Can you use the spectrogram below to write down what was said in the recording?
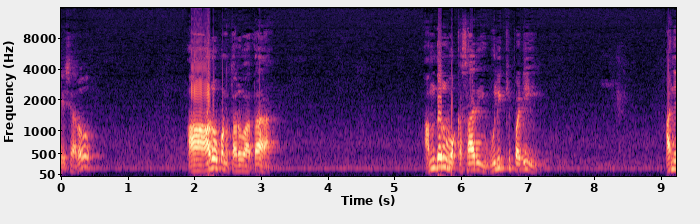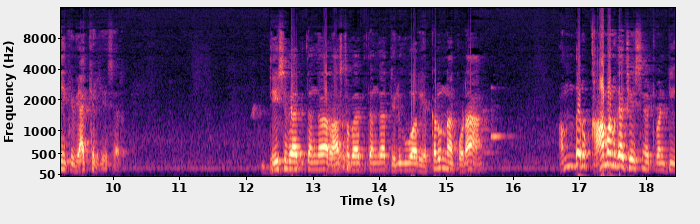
చేశారో ఆ ఆరోపణ తరువాత అందరూ ఒక్కసారి ఉలిక్కిపడి అనేక వ్యాఖ్యలు చేశారు. దేశవ్యాప్తంగా రాష్ట్ర వ్యాప్తంగా తెలుగువారు ఎక్కడున్నా కూడా అందరూ కామన్గా చేసినటువంటి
